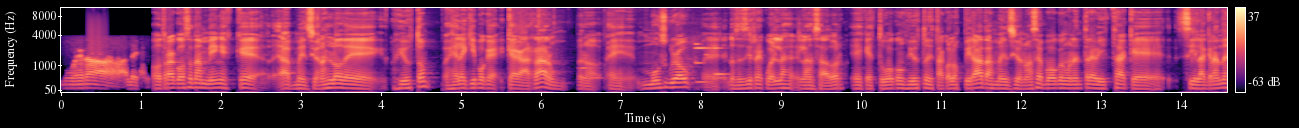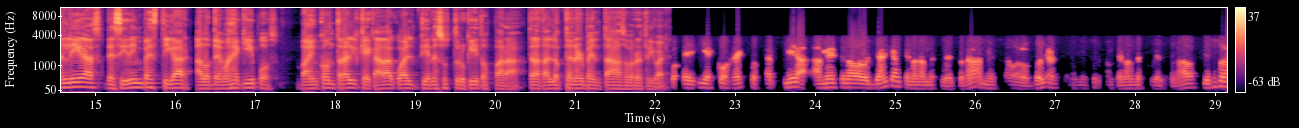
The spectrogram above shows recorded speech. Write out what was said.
no era legal. Otra cosa también es que ah, mencionas lo de Houston, pues el equipo que, agarraron, pero eh, Musgrove, eh, no sé si recuerdas, el lanzador eh, que estuvo con Houston y está con los Piratas, mencionó hace poco en una entrevista que si las grandes ligas deciden investigar a los demás equipos, va a encontrar que cada cual tiene sus truquitos para tratar de obtener ventaja sobre el rival. Eh, y es correcto. Mira, ha mencionado a los Yankees, aunque no lo han descubierto nada. Ha mencionado a los Dodgers, aunque no han descubierto nada. Y eso son,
